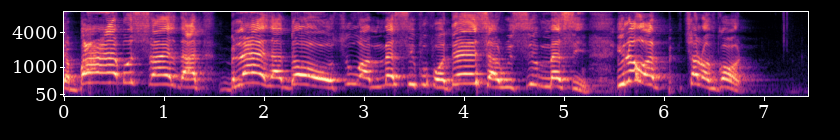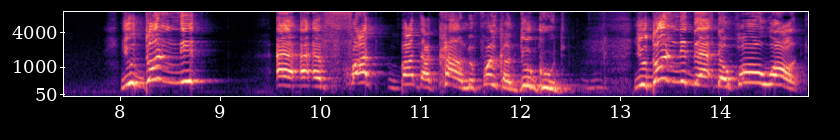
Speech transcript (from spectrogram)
The Bible says that blessed are those who are merciful, for they shall receive mercy. You know what, child of God? You don't need a, a, a fat bank account before you can do good. You don't need the, the whole world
